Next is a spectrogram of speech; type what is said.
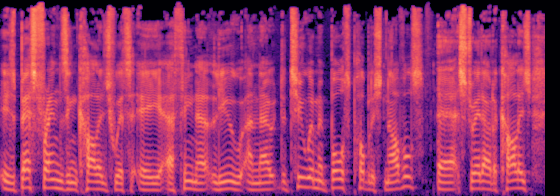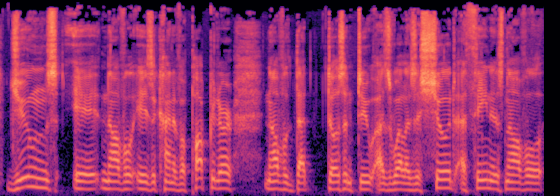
is best friends in college with a Athena Liu, and now the two women both published novels uh, straight out of college. June's uh, novel is a kind of a popular novel that doesn't do as well as it should. Athena's novel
